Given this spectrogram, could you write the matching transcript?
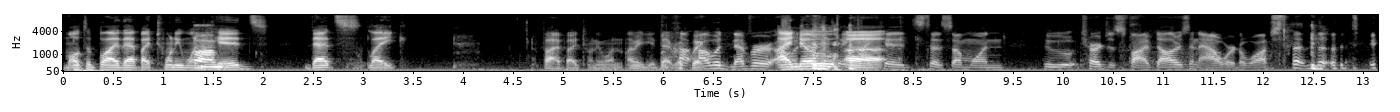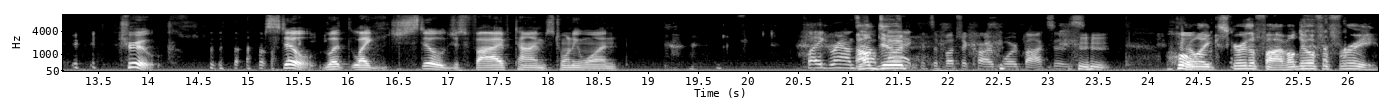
Multiply that by 21 Um, kids. That's like five by 21. Let me get that real quick. I would never. I I, would know, never take uh, my kids to someone who charges five dollars an hour to watch them. Though, dude. True. Still, let like still just five times 21. Playgrounds I'll out do it. It's a bunch of cardboard boxes. They're Oh, like, screw the five. I'll do it for free.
